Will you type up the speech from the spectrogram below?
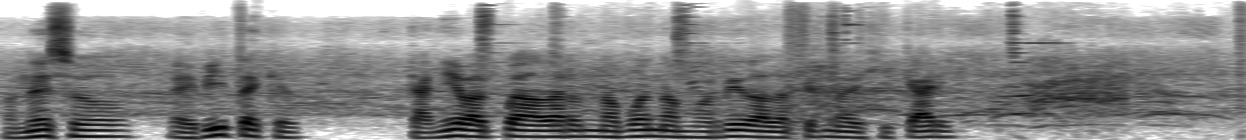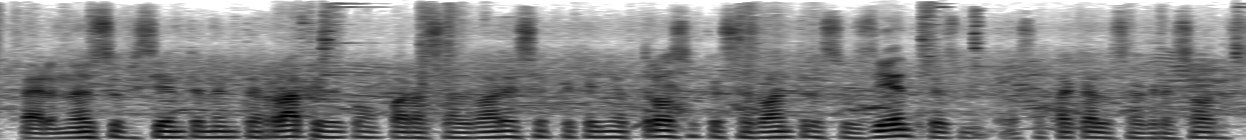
con eso evita que Caníbal pueda dar una buena mordida a la pierna de Hikari. Pero no es suficientemente rápido como para salvar ese pequeño trozo que se va entre sus dientes mientras ataca a los agresores.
